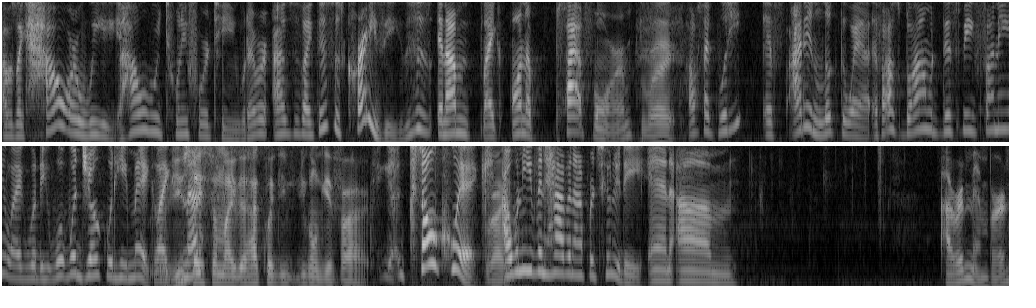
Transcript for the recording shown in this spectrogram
I was like, how are we, how are we 2014, whatever. I was just like, this is crazy. This is, and I'm like on a platform Right. I was like, would he? If I didn't look the way I, if I was blind, would this be funny? Like, would he? What, what joke would he make? Like, if you none- say something like that, how quick you, you gonna get fired? so quick. Right. I wouldn't even have an opportunity. And um, I remember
